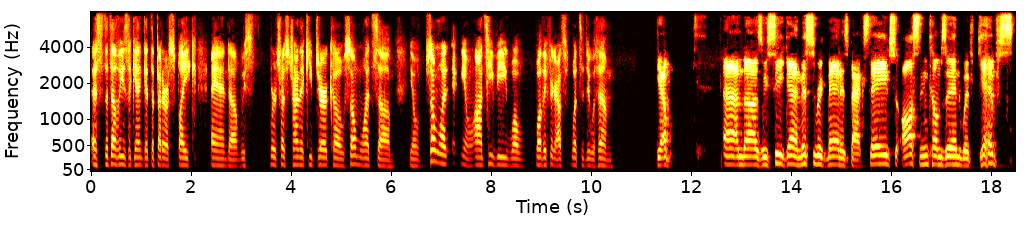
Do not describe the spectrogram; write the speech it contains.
as the Dudleys again get the better of Spike, and uh, we we're just trying to keep Jericho somewhat, um, you know, somewhat, you know, on TV while while they figure out what to do with him. Yep. And uh, as we see again, Mr. McMahon is backstage. Austin comes in with gifts.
